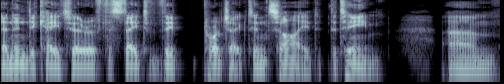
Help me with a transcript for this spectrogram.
an indicator of the state of the project inside the team, um,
